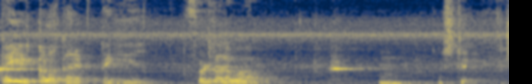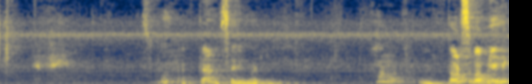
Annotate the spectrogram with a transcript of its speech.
ಕೈ ಹಿಡ್ಕೊಳ್ಳೋ ಕರೆಕ್ಟಾಗಿ ಹೊಡೆದಳವ ಹ್ಞೂ ಅಷ್ಟೇ. ಆಯ್ತಾ? ಸರಿ ಮಾಡಿ. ಹ್ಞೂ ತೋರಿಸು ಬಬ್ಲಿಲಿ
